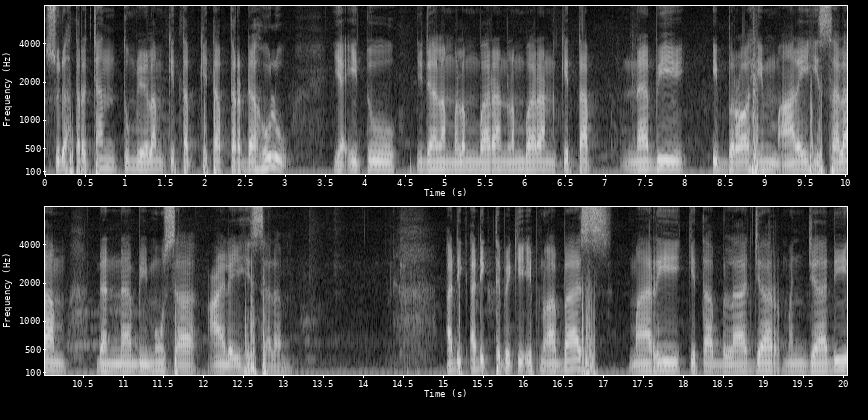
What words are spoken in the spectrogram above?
sudah tercantum di dalam kitab-kitab terdahulu yaitu di dalam lembaran-lembaran kitab Nabi Ibrahim alaihi salam dan Nabi Musa alaihi salam. Adik-adik TPQ Ibnu Abbas Mari kita belajar menjadi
